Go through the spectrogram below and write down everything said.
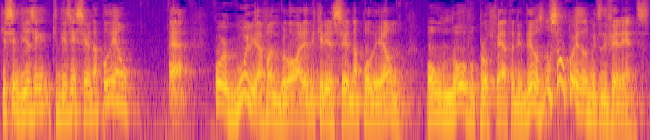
que se dizem, que dizem ser Napoleão. É, o orgulho e a vanglória de querer ser Napoleão ou um novo profeta de Deus não são coisas muito diferentes.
